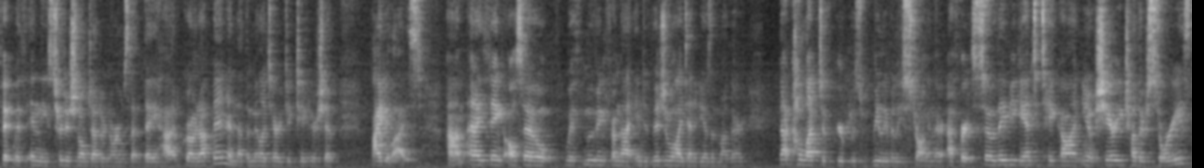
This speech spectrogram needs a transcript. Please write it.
fit within these traditional gender norms that they had grown up in and that the military dictatorship idolized. Um, and I think also with moving from that individual identity as a mother, that collective group was really, really strong in their efforts. So they began to take on, you know, share each other's stories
